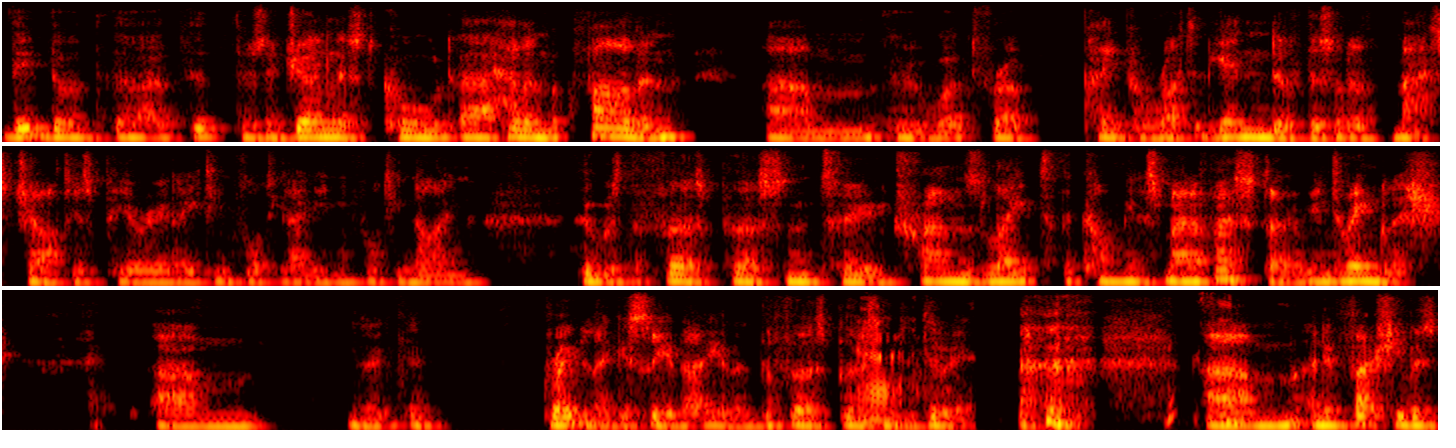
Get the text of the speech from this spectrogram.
the, the, the, there's a journalist called uh, Helen Macfarlane um, who worked for a paper right at the end of the sort of mass Chartist period, 1848, 1849, who was the first person to translate the Communist Manifesto into English. Um, you know, great legacy of that. You know, the first person yeah. to do it. um, and in fact, she was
